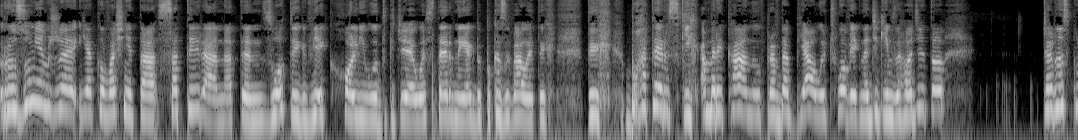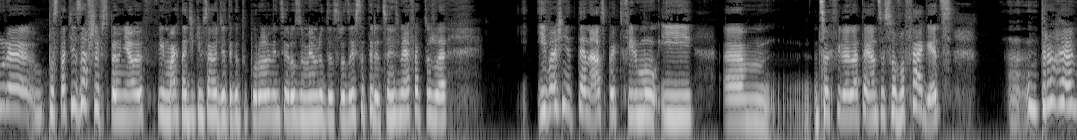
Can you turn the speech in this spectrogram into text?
rozumiem, że jako właśnie ta satyra na ten złoty wiek Hollywood, gdzie westerny jakby pokazywały tych, tych bohaterskich Amerykanów, prawda, biały człowiek na dzikim zachodzie, to czarnoskóre postacie zawsze spełniały w filmach na dzikim zachodzie tego typu role, więc ja rozumiem, że to jest rodzaj satyry, co nie zmienia faktu, że i właśnie ten aspekt filmu i em, co chwilę latające słowo faggots mm, trochę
